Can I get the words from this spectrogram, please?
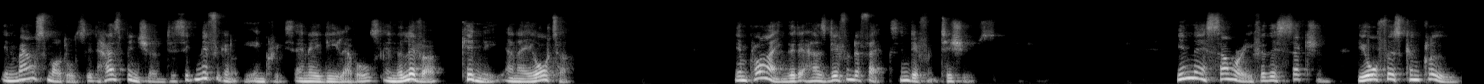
in mouse models, it has been shown to significantly increase NAD levels in the liver, kidney, and aorta, implying that it has different effects in different tissues. In their summary for this section, the authors conclude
